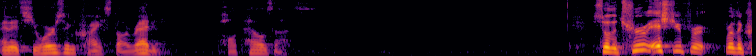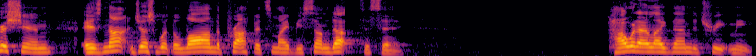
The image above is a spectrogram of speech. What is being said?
And it's yours in Christ already, Paul tells us. So the true issue for, for the Christian is not just what the law and the prophets might be summed up to say. How would I like them to treat me?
